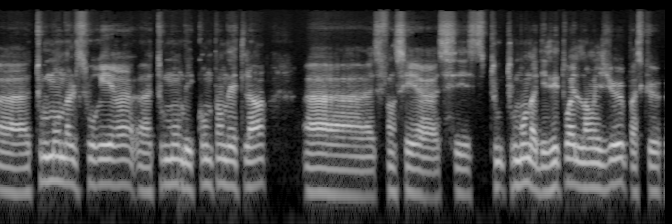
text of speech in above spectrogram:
euh, tout le monde a le sourire, euh, tout le monde est content d'être là. Enfin, c'est, tout, tout, le monde a des étoiles dans les yeux parce que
